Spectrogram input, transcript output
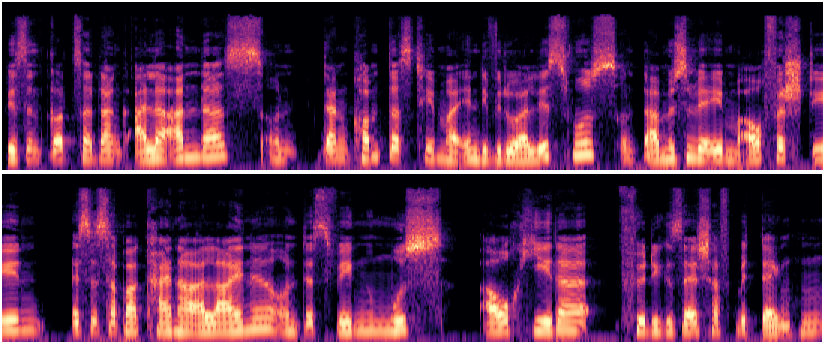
Wir sind Gott sei Dank alle anders. Und dann kommt das Thema Individualismus und da müssen wir eben auch verstehen, es ist aber keiner alleine und deswegen muss auch jeder für die Gesellschaft mitdenken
